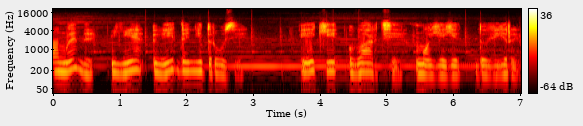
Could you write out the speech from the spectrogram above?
У мене є віддані друзі, які варті моєї довіри.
